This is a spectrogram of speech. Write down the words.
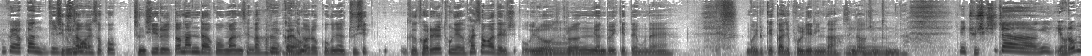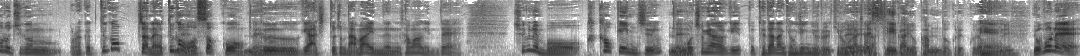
그러니까 약간 지금 주거- 상황에서 꼭 증시를 떠난다고만 생각하긴 그러니까요. 어렵고 그냥 주식 그 거래를 통해 활성화될 수- 오히려 음. 그런 면도 있기 때문에 뭐 이렇게까지 볼 일인가 생각은 좀 음. 듭니다. 이 주식시장이 여러모로 지금 뭐랄까 뜨겁잖아요. 뜨거웠었고 네. 네. 그게 아직도 좀 남아 있는 상황인데 최근에 뭐 카카오 게임즈 네. 뭐 청약이 또 대단한 경쟁률을 기록을 네, 하지 SK 않았습니까? 바이오팜도 그랬고요. 예. 네. 요번에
